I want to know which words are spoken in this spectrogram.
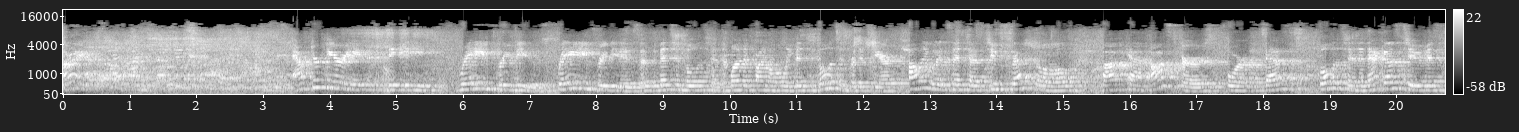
All right. After hearing the rave reviews, rave reviews of the Benton Bulletin, the one and Benton Bulletin for this year, Hollywood sent us two special Bobcat Oscars for Best Bulletin, and that goes to Miss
